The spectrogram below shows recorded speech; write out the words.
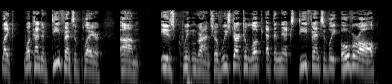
like what kind of defensive player um, is Quentin Grimes. So if we start to look at the Knicks defensively overall,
